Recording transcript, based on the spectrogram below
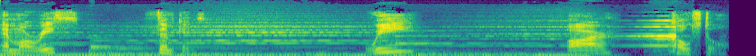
am Maurice Simpkins. We are coastal.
